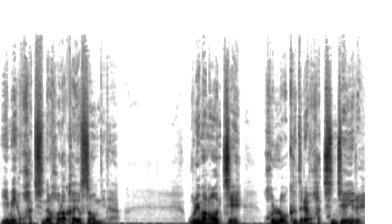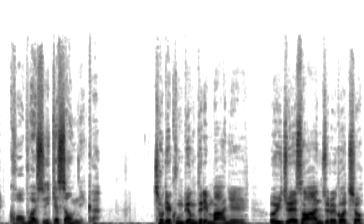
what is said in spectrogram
이미 화친을 허락하였사옵니다. 우리만 어찌 홀로 그들의 화친 제의를 거부할 수 있겠사옵니까? 적의 군병들이 만일 의주에서 안주를 거쳐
